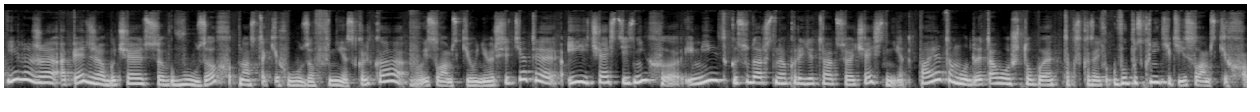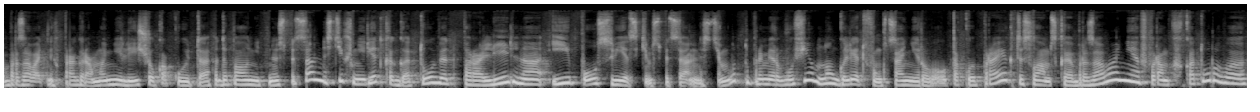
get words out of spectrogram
или же, опять же, обучаются в вузах. У нас таких вузов несколько, в исламские университеты, и часть из них имеет государственную аккредитацию, а часть нет. Поэтому для того, чтобы, так сказать, выпускники исламских образовательных программ имели еще какую-то дополнительную специальность, их нередко готовят параллельно и по светским специальностям. Вот, например, в Уфе много лет функционировал такой проект «Исламское образование», в рамках которого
